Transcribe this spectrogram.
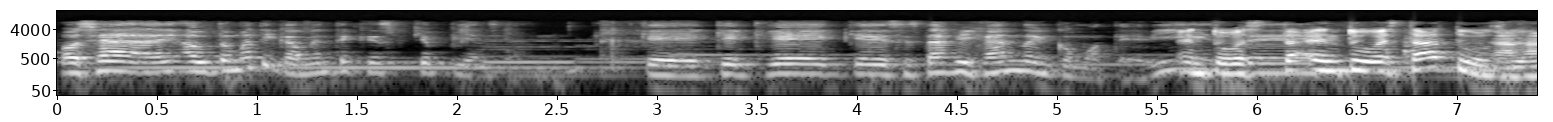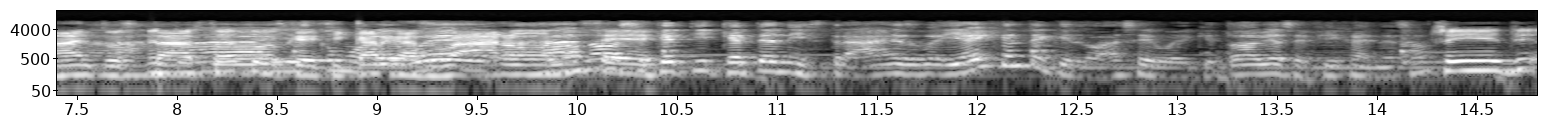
O sea, automáticamente, ¿qué, es, qué piensan? Que, que, que, que se está fijando en cómo te viste. En tu esta- en tu estatus. Ajá, en tu estatus, que es si cargas varo, ajá, no, sé. ¿qué, ti- qué tenis traes, güey? Y hay gente que lo hace, güey, que todavía se fija en eso. Sí, di-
